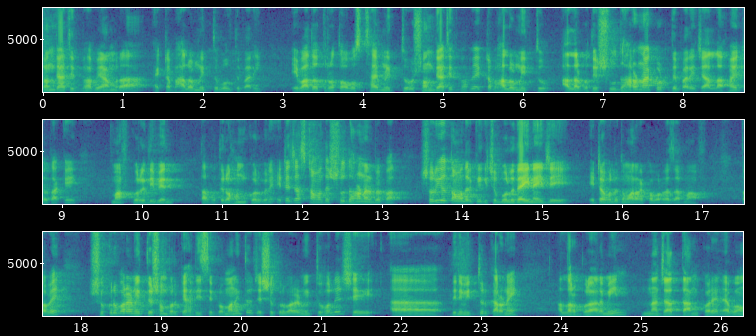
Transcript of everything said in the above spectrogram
সন্দেহাতীতভাবে আমরা একটা ভালো মৃত্যু বলতে পারি। এবাদতরত অবস্থায় মৃত্যু সন্দেহাতীতভাবে একটা ভালো মৃত্যু। আল্লাহর প্রতি সুধারণা করতে পারি যে আল্লাহ হয়তো তাকে মাফ করে দিবেন, তার প্রতি রহম করবেন। এটা জাস্ট আমাদের সুধারণার ব্যাপার। শরীয়ত আমাদেরকে কিছু বলে দেয় নাই যে এটা হলে তোমার আর কবর রাজা মাফ। তবে শুক্রবারের মৃত্যু সম্পর্কে হাদিসে প্রমাণিত যে শুক্রবারের মৃত্যু হলে সেই দিনে মৃত্যুর কারণে আল্লাহ রব্বুল আলমিন নাজাদ দান করেন এবং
